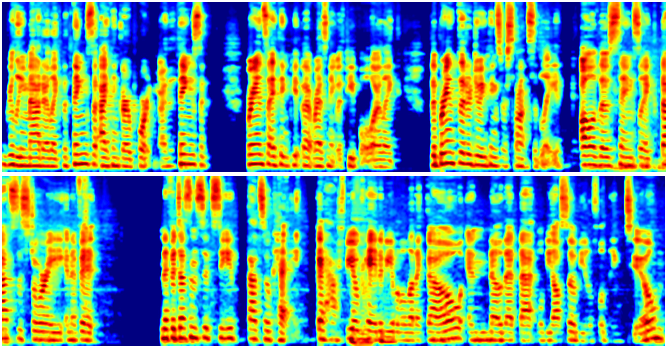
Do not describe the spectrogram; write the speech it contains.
really matter. Like the things that I think are important are the things that brands I think pe- that resonate with people are like the brands that are doing things responsibly. All of those things, like that's the story. And if it and if it doesn't succeed, that's okay. I have to be Mhm. okay to be able to let it go and know that that will be also a beautiful thing too.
